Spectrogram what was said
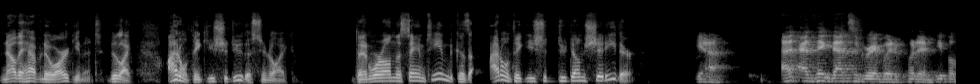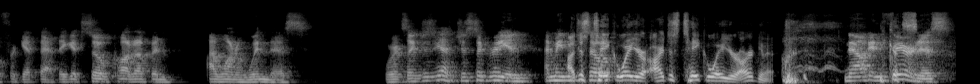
Now they have no argument. They're like, I don't think you should do this. And you're like, then we're on the same team because I don't think you should do dumb shit either. Yeah, I, I think that's a great way to put it. And people forget that they get so caught up in I want to win this where it's like just yeah just agree and i mean I just so, take away your I just take away your argument. now in because- fairness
